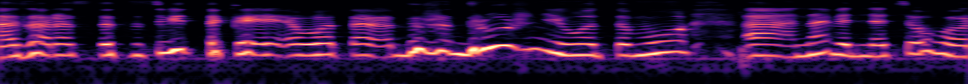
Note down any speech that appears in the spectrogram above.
е, зараз це- світ такий, от е, дуже дружній. От тому навіть для цього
